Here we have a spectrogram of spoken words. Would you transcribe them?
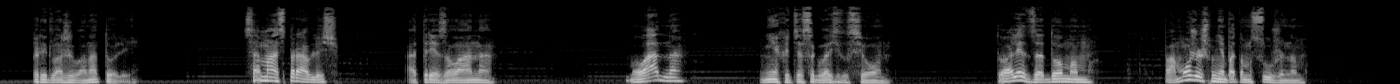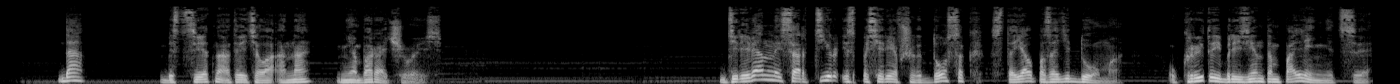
— предложил Анатолий. «Сама справлюсь», — отрезала она. «Ладно», — нехотя согласился он. «Туалет за домом, Поможешь мне потом с ужином?» «Да», — бесцветно ответила она, не оборачиваясь. Деревянный сортир из посеревших досок стоял позади дома, укрытый брезентом поленницы,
